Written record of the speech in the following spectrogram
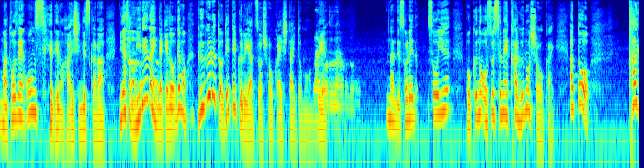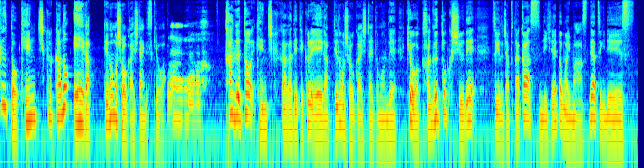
まあ当然音声での配信ですから、皆さん見れないんだけど、でもググると出てくるやつを紹介したいと思うんでなるほ、ど、なるほど。なんで、それ、そういう僕のおすすめ家具の紹介。あと、家具と建築家の映画っていうのも紹介したいんです、今日は。家具と建築家が出てくる映画っていうのも紹介したいと思うんで、今日は家具特集で次のチャプターから進んでいきたいと思います。では次です。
